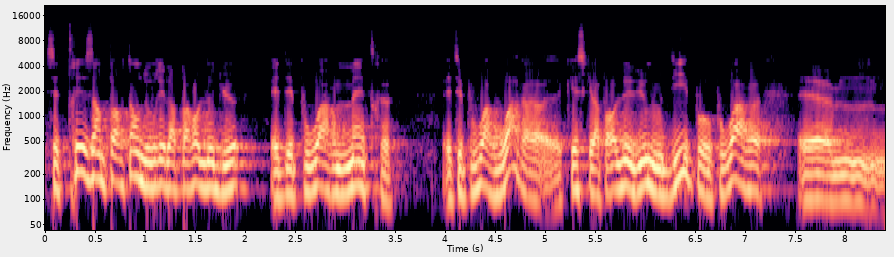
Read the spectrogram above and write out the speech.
C'est très important d'ouvrir la parole de Dieu et de pouvoir mettre et de pouvoir voir euh, qu'est-ce que la parole de Dieu nous dit pour pouvoir euh,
